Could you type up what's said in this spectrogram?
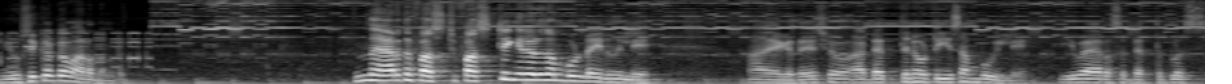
മ്യൂസിക്കൊക്കെ മാറുന്നുണ്ട്. നേരത്തെ ഫസ്റ്റ് ഫസ്റ്റ് ഇങ്ങനെ ഒരു സംഭവം ഉണ്ടായിരുന്നില്ലേ? ആ ഏകദേശം ആ ഡെത്ത് നോട്ട് ഈ സംഭവം ഇല്ലേ? ഈ വൈറസ് ഡെത്ത് പ്ലസ്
